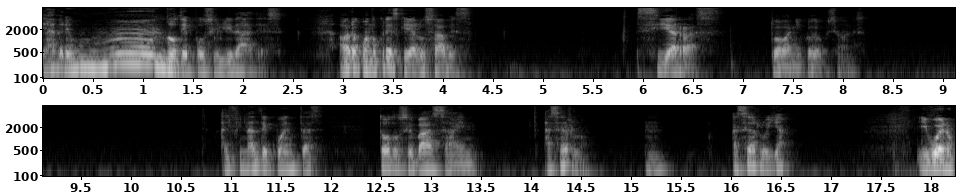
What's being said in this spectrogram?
te abre un mundo de posibilidades. Ahora, cuando crees que ya lo sabes, cierras tu abanico de opciones. Al final de cuentas, todo se basa en hacerlo hacerlo ya. Y bueno,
